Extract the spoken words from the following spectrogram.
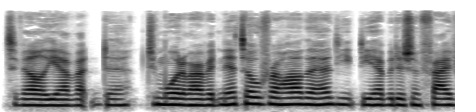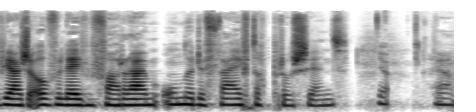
Terwijl ja, de tumoren waar we het net over hadden, hè, die, die hebben dus een vijfjaars overleving van ruim onder de 50 procent. Ja. ja.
